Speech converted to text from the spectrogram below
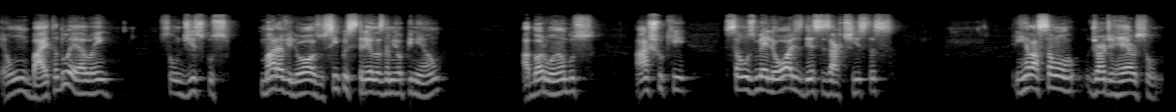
É um baita duelo, hein? São discos maravilhosos, cinco estrelas na minha opinião. Adoro ambos. Acho que são os melhores desses artistas. Em relação ao George Harrison,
